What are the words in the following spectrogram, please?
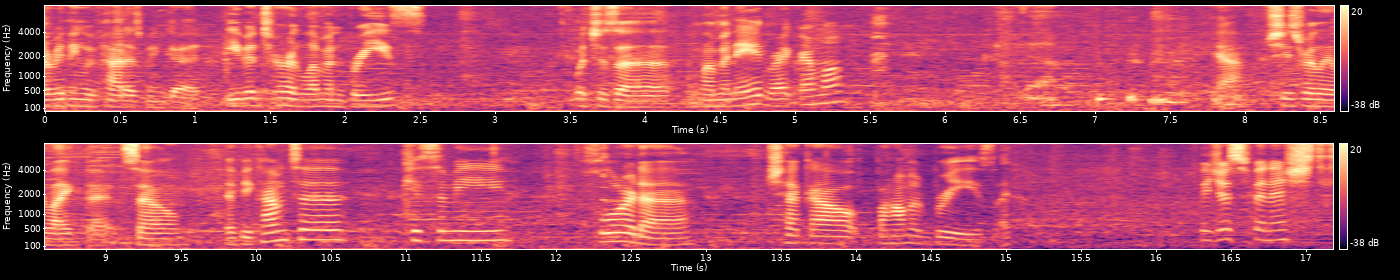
Everything we've had has been good. Even to her lemon breeze, which is a lemonade, right, Grandma? Yeah. Yeah, she's really liked it. So if you come to Kissimmee, Florida, check out Bahama Breeze. We just finished.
